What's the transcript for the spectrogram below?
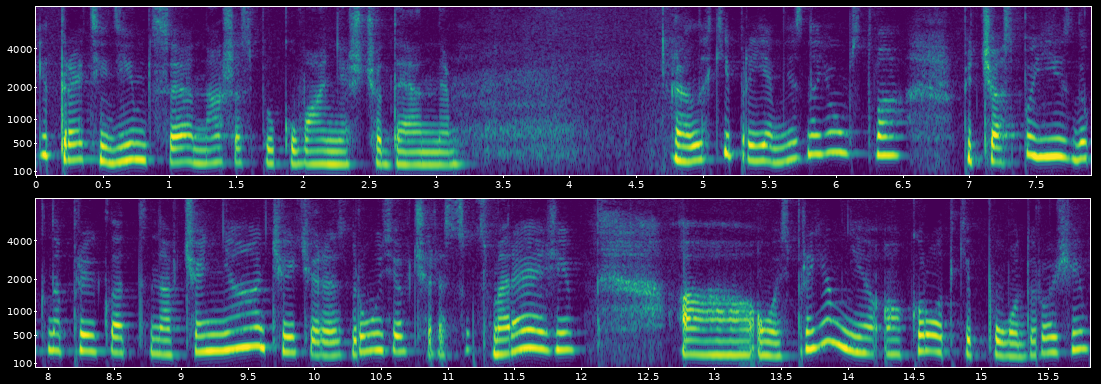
І третій дім це наше спілкування щоденне. Е, Легкі приємні знайомства під час поїздок, наприклад, навчання чи через друзів, через соцмережі. Ось приємні а, короткі подорожі.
